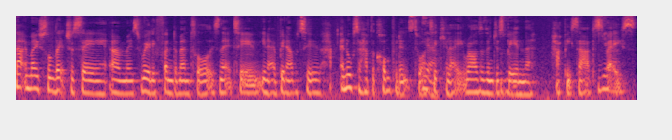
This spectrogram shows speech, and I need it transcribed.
That emotional literacy um, is really fundamental, isn't it? To you know, being able to ha- and also have the confidence to Yeah. articulate rather than just be in the happy, sad Yeah. space.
